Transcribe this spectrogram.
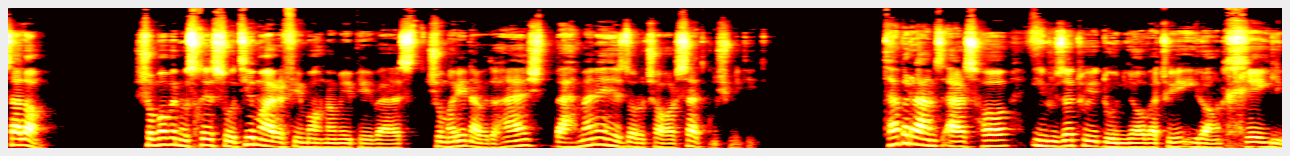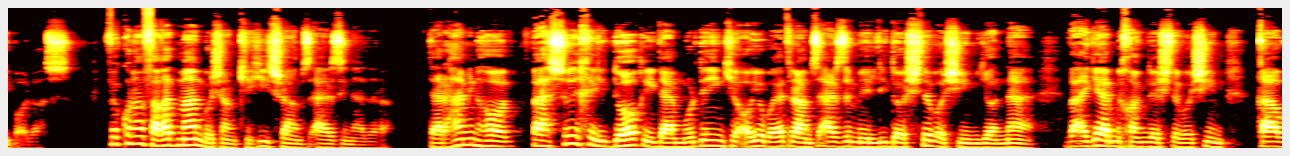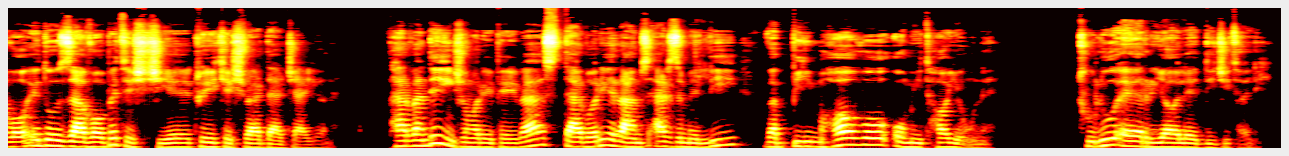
سلام شما به نسخه صوتی معرفی ماهنامه پیوست شماره 98 بهمن 1400 گوش می‌دید. تب رمز ارزها این روزا توی دنیا و توی ایران خیلی بالاست. فکر کنم فقط من باشم که هیچ رمز ارزی ندارم. در همین حال بحثای خیلی داغی در مورد اینکه آیا باید رمز ارز ملی داشته باشیم یا نه و اگر می‌خوایم داشته باشیم قواعد و ضوابطش چیه توی کشور در جریانه. پرونده این شماره پیوست درباره رمز ارز ملی و بیمها و امیدهای اونه. طلوع ریال دیجیتالی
